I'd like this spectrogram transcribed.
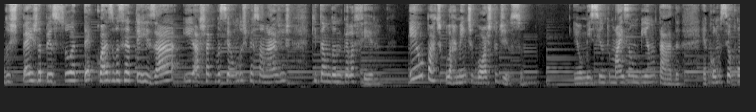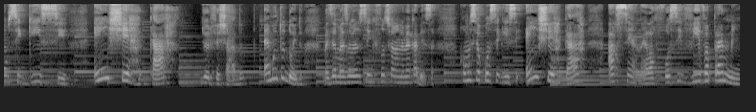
dos pés da pessoa, até quase você aterrizar e achar que você é um dos personagens que estão andando pela feira. Eu, particularmente, gosto disso. Eu me sinto mais ambientada. É como se eu conseguisse enxergar de olho fechado. É muito doido, mas é mais ou menos assim que funciona na minha cabeça. Como se eu conseguisse enxergar a cena, ela fosse viva para mim.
